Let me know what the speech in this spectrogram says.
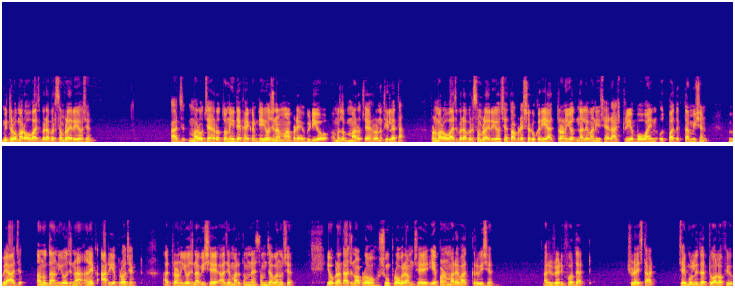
મિત્રો, મારો અવાજ બરાબર સંભળાઈ રહ્યો છે? આજ મારો ચહેરો તો નહીં દેખાય, કારણ કે યોજનામાં આપણે વીડિયો મતલબ મારો ચહેરો નથી લેતા. પણ મારો અવાજ બરાબર સંભળાઈ રહ્યો છે, તો આપણે શરૂ કરીએ. આ ત્રણ યોજના લેવાની છે. રાષ્ટ્રીય બોવાઇન ઉત્પાદકતા મિશન, વ્યાજ અનુદાન યોજના અને એક આર્ય પ્રોજેક્ટ. આ ત્રણ યોજના વિશે આજે મારે તમને સમજાવવાનું છે. એ ઉપરાંત આજનો આપણો શું પ્રોગ્રામ છે એ પણ મારે વાત કરવી છે. Are you ready for that should I start Jai Murlidhar to all of you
